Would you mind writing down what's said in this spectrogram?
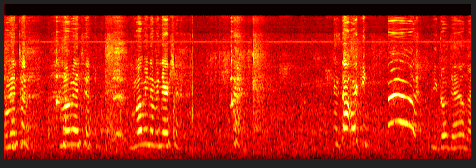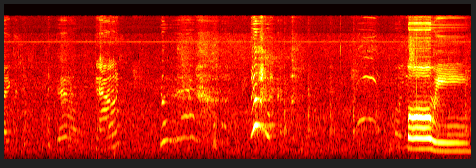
Momentum. Momentum. Moment of inertia. Is that working? You go down like down. Down. Oh, Bowie.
